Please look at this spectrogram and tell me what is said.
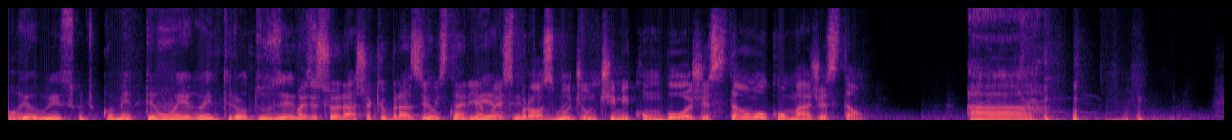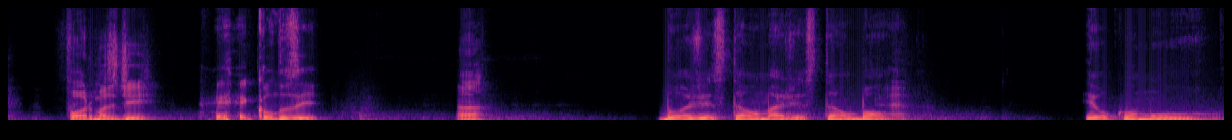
correr o risco de cometer um erro, entre outros erros. Mas o senhor acha que o Brasil estaria cometo, mais próximo de um time com boa gestão ou com má gestão? Ah, Formas de. Conduzir. Hã? Boa gestão, má gestão, bom. Eu como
